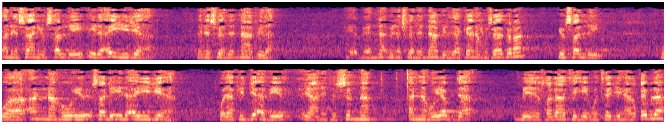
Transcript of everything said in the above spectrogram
الإنسان يصلي إلى أي جهة بالنسبة للنافلة بالنسبة للنافلة إذا كان مسافرا يصلي وأنه يصلي إلى أي جهة ولكن جاء في يعني في السنة أنه يبدأ بصلاته متجها القبلة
